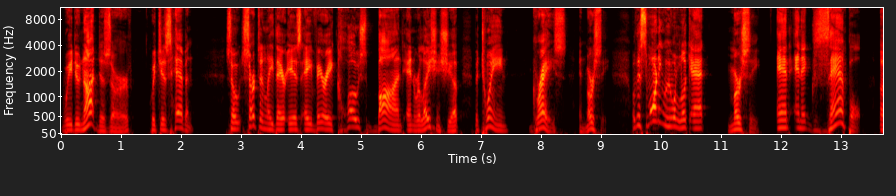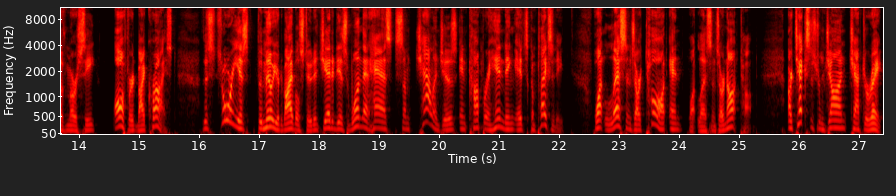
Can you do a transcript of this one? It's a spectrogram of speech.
we do not deserve, which is heaven. So, certainly, there is a very close bond and relationship between grace and mercy. Well, this morning we to look at mercy and an example of mercy offered by Christ. The story is familiar to Bible students, yet it is one that has some challenges in comprehending its complexity. What lessons are taught and what lessons are not taught. Our text is from John chapter 8.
